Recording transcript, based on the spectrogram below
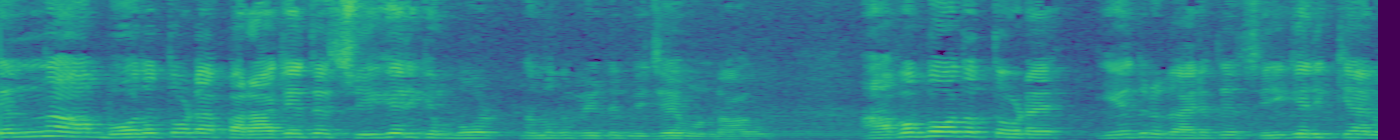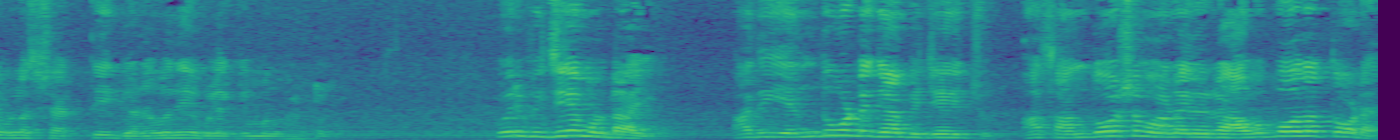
എന്ന ആ ബോധത്തോടെ ആ പരാജയത്തെ സ്വീകരിക്കുമ്പോൾ നമുക്ക് വീണ്ടും വിജയമുണ്ടാകും. അവബോധത്തോടെ ഏതൊരു കാര്യത്തെ സ്വീകരിക്കാനുള്ള ശക്തി ഗണപതിയെ വിളിക്കുമ്പോൾ കിട്ടും. ഒരു വിജയമുണ്ടായി. അത് എന്തുകൊണ്ട് ഞാൻ വിജയിച്ചു? ആ സന്തോഷമാണെങ്കിൽ ഒരു അവബോധത്തോടെ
